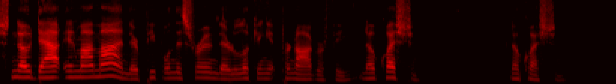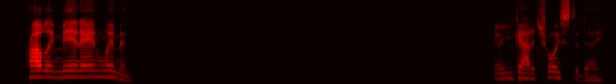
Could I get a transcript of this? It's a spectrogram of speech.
There's no doubt in my mind there are people in this room that are looking at pornography. No question. No question. Probably men and women. You know, you got a choice today.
